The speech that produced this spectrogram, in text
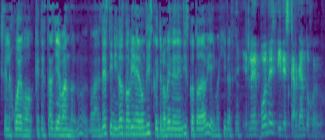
es el juego que te estás llevando, ¿no? Destiny 2 no viene en un disco y te lo venden en disco todavía, imagínate. Y le pones y descargando juego.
